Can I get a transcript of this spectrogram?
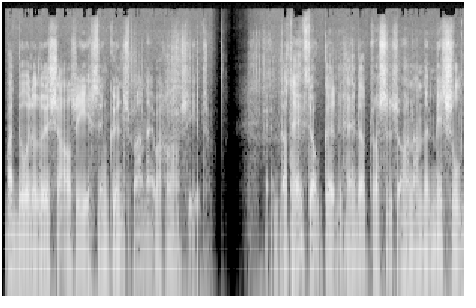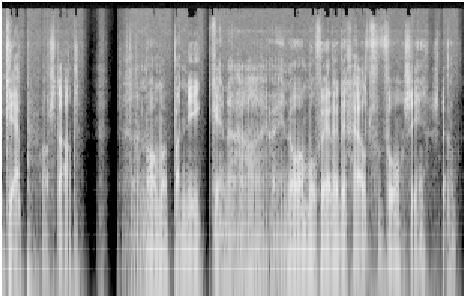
Waardoor de Russen als eerste een kunstman hebben gelanceerd. En dat heeft ook, eh, hè, dat was de zogenaamde missile gap, was dat. Een enorme paniek en uh, enorme hoeveelheden geld vervolgens ingestoken.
